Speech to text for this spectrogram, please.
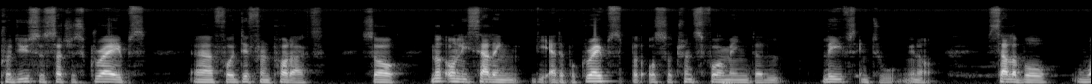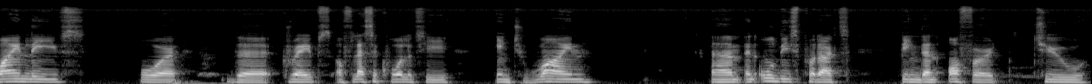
producers such as grapes uh, for different products. So not only selling the edible grapes, but also transforming the leaves into, you know, sellable wine leaves or the grapes of lesser quality into wine. Um, and all these products being then offered to,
